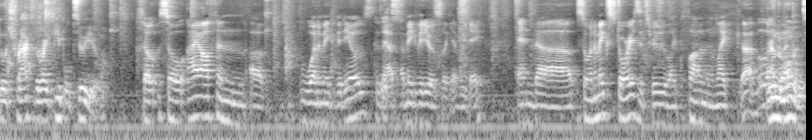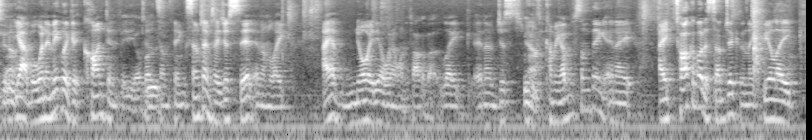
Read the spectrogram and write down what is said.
you'll attract the right people to you. So, so I often uh, want to make videos because Yes. I, I make videos like every day, and uh, so when I make stories, it's really like fun and like uh, You're in the moment, yeah. Yeah, but when I make like a content video about Dude. something, sometimes I just sit and I'm like, I have no idea what I want to talk about. Like, and I'm just Yeah. coming up with something, and I I talk about a subject, and I feel like.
